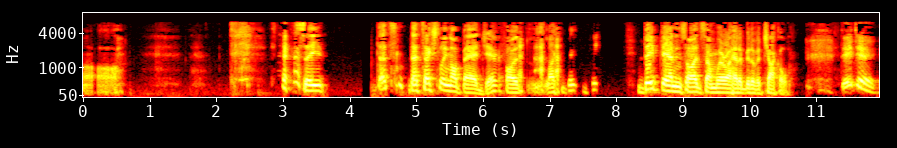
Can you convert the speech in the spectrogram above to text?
Oh. See, that's that's actually not bad, Jeff. I like deep down inside somewhere, I had a bit of a chuckle. Did you?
